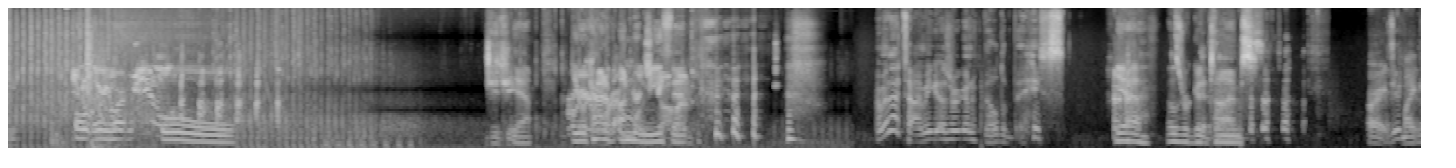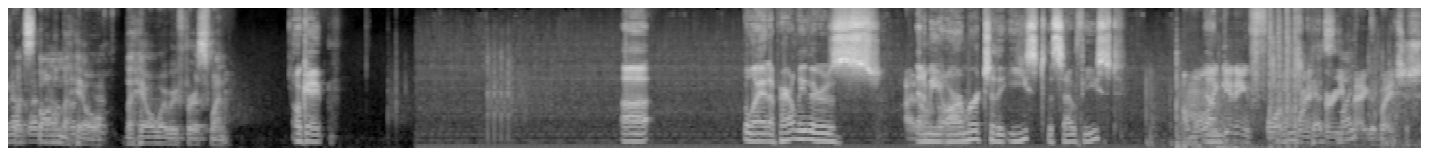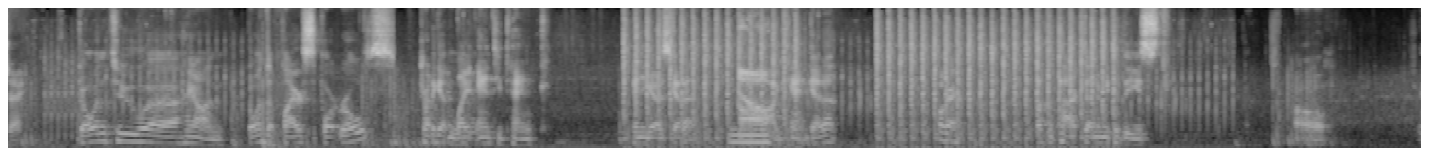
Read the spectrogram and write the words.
Oh, there you are. Oh, GG. yeah. You were kind of We're almost underneath gone. it. Remember that time you guys were gonna build a base? yeah, those were good, Good times. times. All Is right, your Mike, let's spawn on the hill. yet? The hill where we first went. Okay. Uh, Galant, apparently there's enemy know. armor to the east, the southeast. I'm only Um, getting 4.3 megabytes a sec. Go into, uh, hang on. Go into fire support roles. try to get light anti-tank. Can you guys get it? No. Oh, I can't get it. Okay. Let's attack the enemy to the east. Uh oh.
